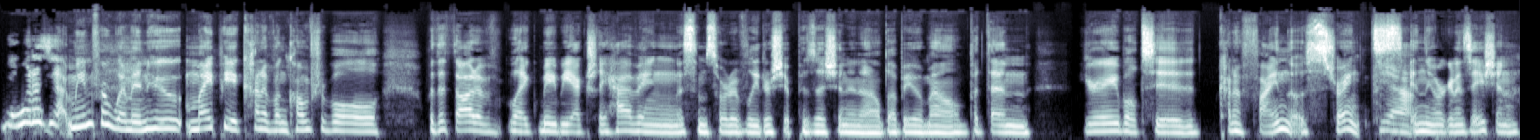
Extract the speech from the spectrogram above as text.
what does that mean for women who might be kind of uncomfortable with the thought of like maybe actually having some sort of leadership position in LWML, but then you're able to kind of find those strengths yeah. in the organization?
